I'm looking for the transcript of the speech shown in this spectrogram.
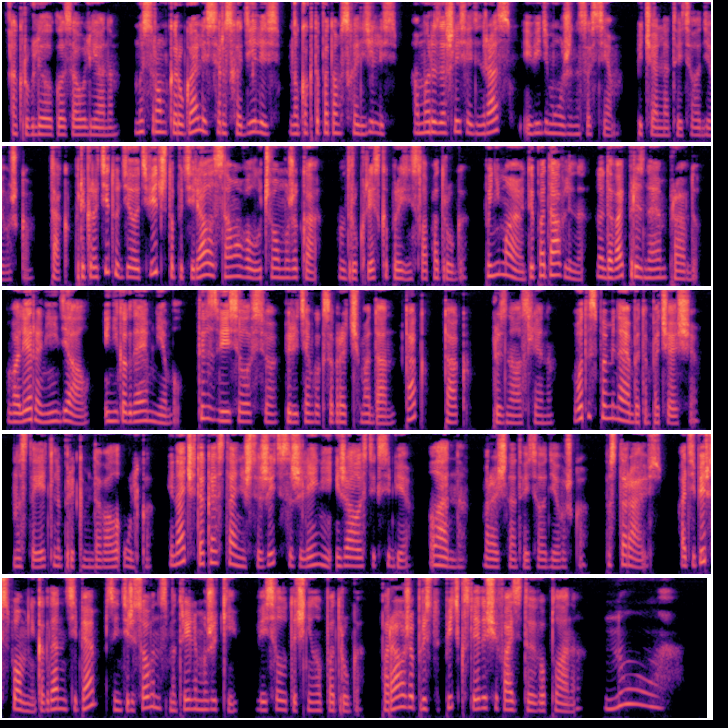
округлила глаза Ульяна. Мы с Ромкой ругались, расходились, но как-то потом сходились. А мы разошлись один раз и, видимо, уже насовсем, печально ответила девушка. «Так, прекрати тут делать вид, что потеряла самого лучшего мужика», вдруг резко произнесла подруга. «Понимаю, ты подавлена, но давай признаем правду. Валера не идеал и никогда им не был. Ты взвесила все перед тем, как собрать чемодан, так?» «Так», призналась Лена. «Вот и вспоминай об этом почаще», настоятельно порекомендовала Улька. «Иначе так и останешься жить в сожалении и жалости к себе». «Ладно», мрачно ответила девушка. «Постараюсь. А теперь вспомни, когда на тебя заинтересованно смотрели мужики весело уточнила подруга. Пора уже приступить к следующей фазе твоего плана. Ну,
